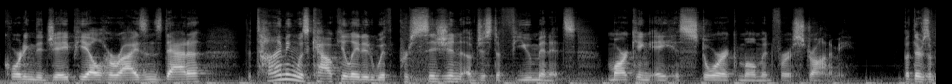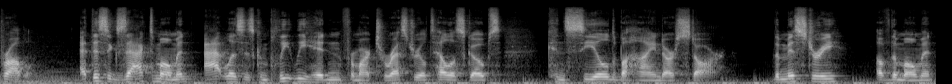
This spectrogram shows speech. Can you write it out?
According to JPL Horizons data, the timing was calculated with precision of just a few minutes, marking a historic moment for astronomy. But there's a problem. At this exact moment, Atlas is completely hidden from our terrestrial telescopes concealed behind our star. The mystery of the moment.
